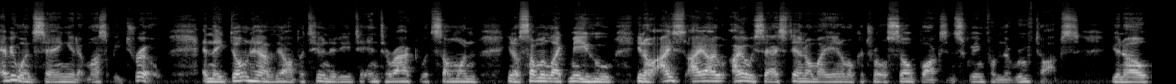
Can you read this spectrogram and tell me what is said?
everyone's saying it it must be true and they don't have the opportunity to interact with someone you know someone like me who you know i i, I always say i stand on my animal control soapbox and scream from the rooftops you know?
